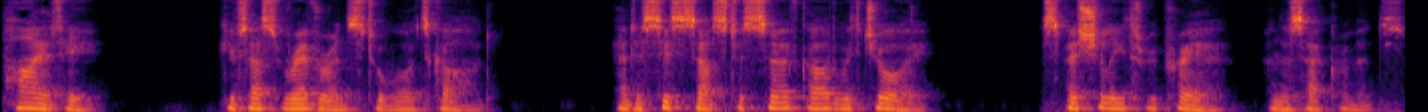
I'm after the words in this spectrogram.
Piety gives us reverence towards God and assists us to serve God with joy, especially through prayer and the sacraments.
